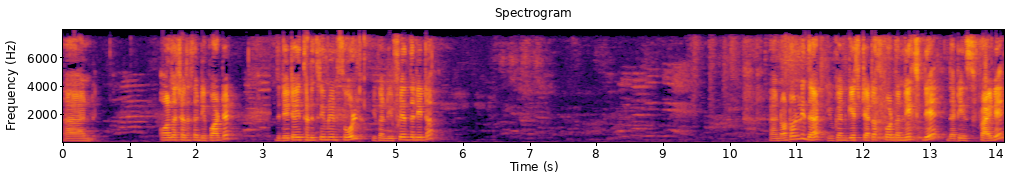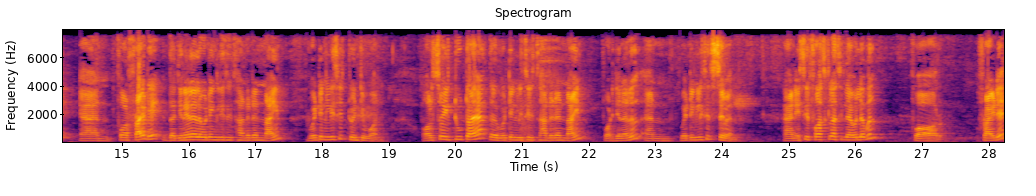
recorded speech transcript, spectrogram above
And all the status are departed. The data is 33 minutes old. You can refresh the data. And not only that you can get status for the next day that is Friday. And for Friday the general waiting list is 109 waiting list is 21 also in 2 tier the waiting list is 109 for general and waiting list is 7 and AC first class is available for Friday.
